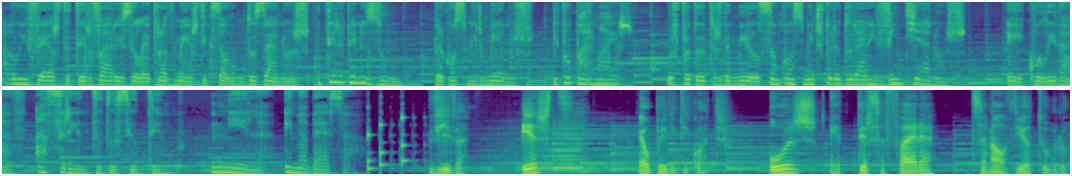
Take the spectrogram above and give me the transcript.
Ao invés de ter vários eletrodomésticos ao longo dos anos, ter apenas um para consumir menos e poupar mais. Os produtos da Mil são concebidos para durarem 20 anos. É qualidade à frente do seu tempo. Mil e uma beça. Viva! Este é o P24. Hoje é terça-feira, 19 de outubro.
